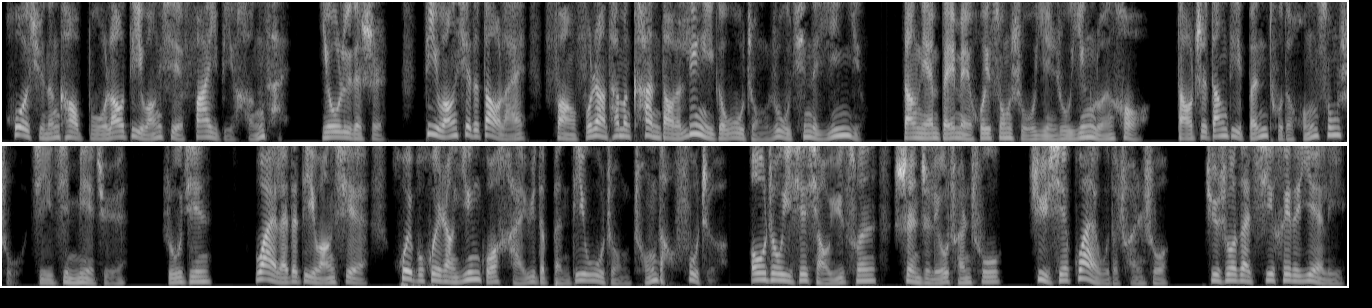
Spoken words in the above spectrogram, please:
或许能靠捕捞帝王蟹发一笔横财；忧虑的是，帝王蟹的到来仿佛让他们看到了另一个物种入侵的阴影。当年北美灰松鼠引入英伦后，导致当地本土的红松鼠几近灭绝。如今，外来的帝王蟹会不会让英国海域的本地物种重蹈覆辙？欧洲一些小渔村甚至流传出巨蟹怪物的传说。据说在漆黑的夜里，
